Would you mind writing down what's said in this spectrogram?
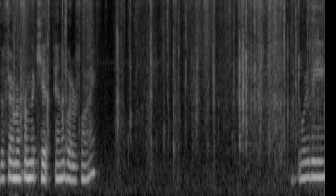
ephemera from the kit and a butterfly. A doily.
